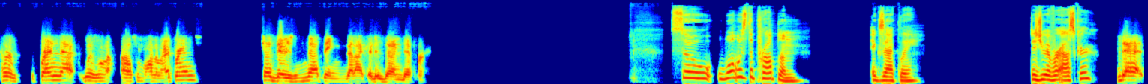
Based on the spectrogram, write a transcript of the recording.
her friend that was also one of my friends said there's nothing that I could have done different. So, what was the problem exactly? Did you ever ask her? That,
